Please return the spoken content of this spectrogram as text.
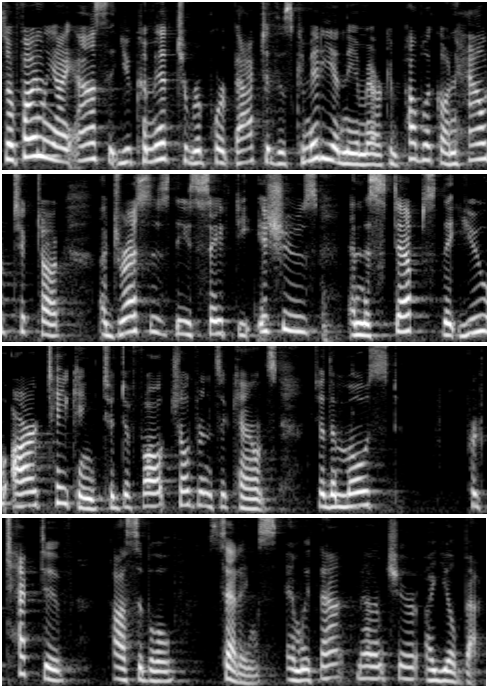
So finally, I ask that you commit to report back to this committee and the American public on how TikTok addresses these safety issues and the steps that you are taking to default children's accounts to the most protective possible settings. And with that, Madam Chair, I yield back.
